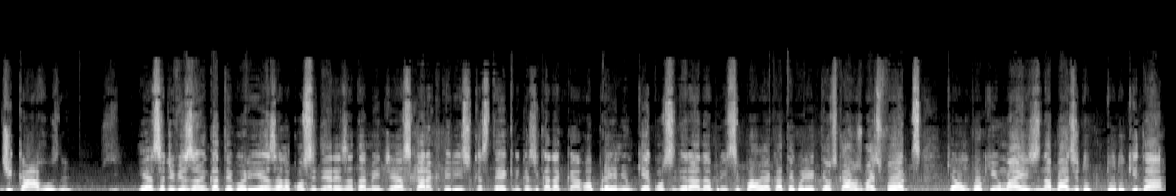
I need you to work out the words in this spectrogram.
de carros, né? E essa divisão em categorias, ela considera exatamente as características técnicas de cada carro. A Premium, que é considerada a principal, é a categoria que tem os carros mais fortes, que é um pouquinho mais na base do tudo que dá.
